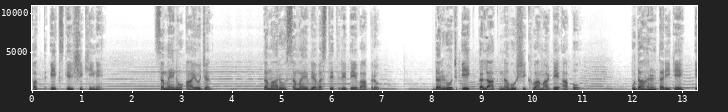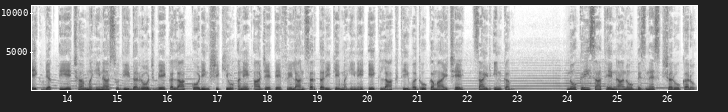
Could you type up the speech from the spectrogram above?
ફક્ત એક સ્કિલ શીખીને. સમયનું આયોજન. તમારો સમય વ્યવસ્થિત રીતે વાપરો. દરરોજ એક કલાક નવું શીખવા માટે આપો. ઉદાહરણ તરીકે, એક વ્યક્તિએ છ મહિના સુધી દરરોજ બે કલાક કોડિંગ શીખ્યું અને આજે તે ફ્રીલાન્સર તરીકે મહિને એક લાખથી વધુ કમાય છે સાઇડ ઇન્કમ. નોકરી સાથે નાનો બિઝનેસ શરૂ કરો.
